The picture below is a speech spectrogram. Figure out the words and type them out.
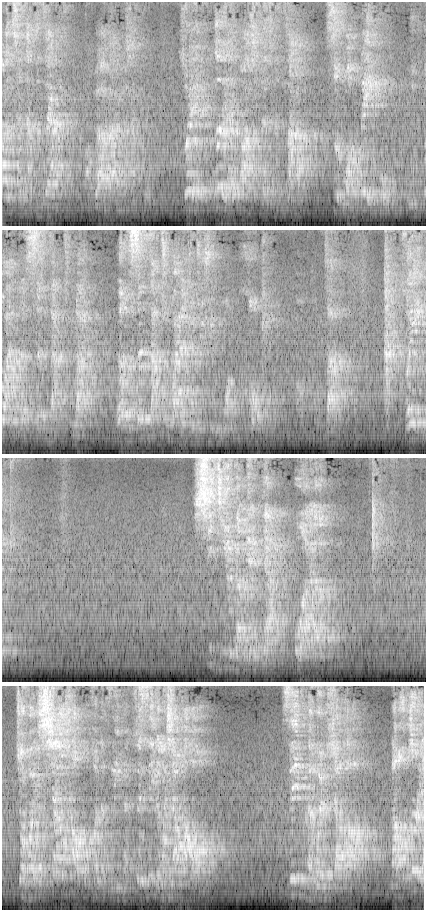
它的成长是这样子，啊，不知道大家有没有想过？所以二氧化硒的成长是往内部不断的生长出来，而生长出来的就继续往后，啊，所以细晶的表面氧过来了，就会消耗部分的 C 层所以 C 层会消耗哦，C 层会消耗。然后二氧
